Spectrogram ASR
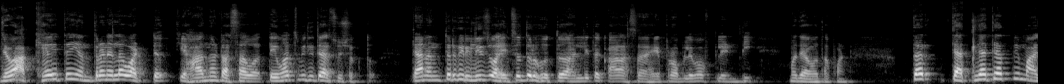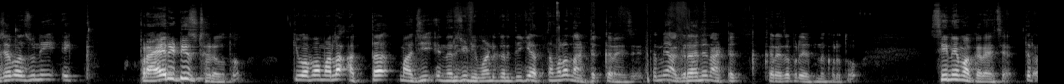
जेव्हा अख्ख्या इथे यंत्रणेला वाटतं की हा नट असावा तेव्हाच मी तिथे असू शकतो. त्यानंतर ते रिलीज व्हायचं तर होतं हल्ली तर काळ असा आहे प्रॉब्लेम ऑफ प्लेंटी मध्ये आहोत आपण. तर त्यातल्या त्यात मी माझ्या बाजूने एक प्रायोरिटीज ठरवतो. की बाबा मला आत्ता माझी एनर्जी डिमांड करते की आत्ता मला नाटक करायचं आहे तर मी आग्रहाने नाटक करायचा प्रयत्न करतो. सिनेमा करायचा आहे. तर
